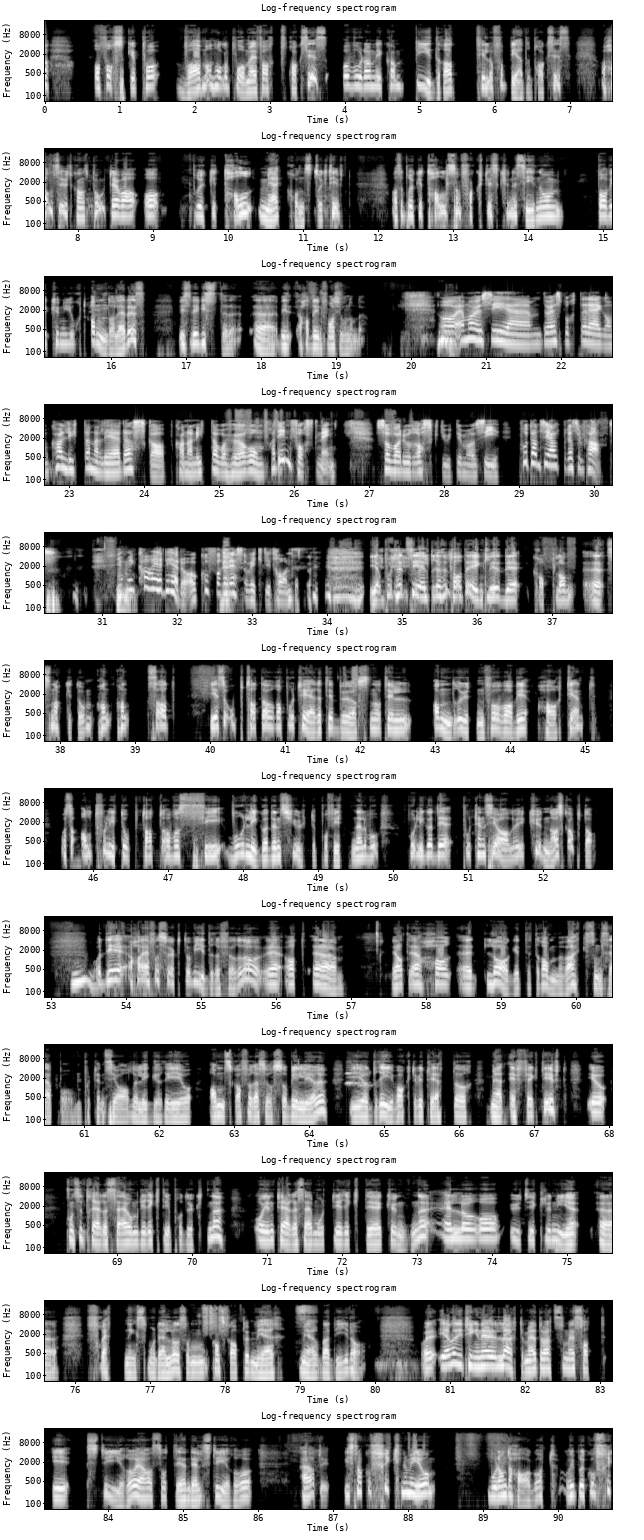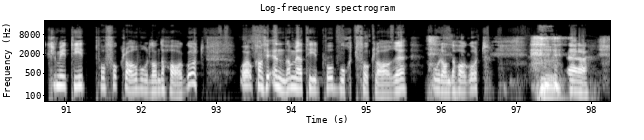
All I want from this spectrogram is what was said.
å forske på hva man holder på med i praksis, og hvordan vi kan bidra til å forbedre praksis. Og Hans utgangspunkt det var å bruke tall mer konstruktivt. Altså bruke tall som faktisk kunne si noe om hva vi kunne gjort annerledes hvis vi visste det, eh, vi hadde informasjon om det. Og jeg må jo si, eh, Da jeg spurte deg om hva lyttende lederskap kan ha nytte av å høre om fra din forskning, så var du raskt ute med å si 'potensielt resultat'. Ja, Men hva er det, da? Og hvorfor er det så viktig, Trond? Ja, Potensielt resultat er egentlig det Kaplan eh, snakket om. Han, han sa at vi er så opptatt av å rapportere til børsen og til andre utenfor hva vi har tjent. Og så altfor lite opptatt av å si hvor ligger den skjulte profitten, eller hvor, hvor, ligger det potensialet vi kunne ha skapt. da. Mm. Og Det har jeg forsøkt å videreføre. da, ved at, eh, ved at jeg har eh, laget et rammeverk som ser på om potensialet ligger i å anskaffe ressurser billigere, i å drive aktiviteter mer effektivt, i å konsentrere seg om de riktige produktene, orientere seg mot de riktige kundene, eller å utvikle nye eh, forretningsmodeller som kan skape mer, mer verdi. Da. Og en av de tingene jeg lærte meg etter hvert som jeg satt i styrer, jeg har satt i en del styrer, er at vi snakker fryktelig mye om hvordan det har gått. Og vi bruker fryktelig mye tid på å forklare hvordan det har gått, og kanskje enda mer tid på å bortforklare hvordan det har gått. Mm. Eh,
